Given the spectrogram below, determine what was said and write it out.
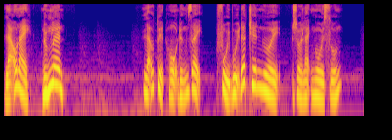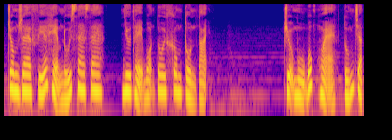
Lão này, đứng lên! Lão tuyệt hộ đứng dậy, phủi bụi đất trên người, rồi lại ngồi xuống, trông ra phía hẻm núi xa xa, như thể bọn tôi không tồn tại. Triệu mù bốc hỏa, túm chặt.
